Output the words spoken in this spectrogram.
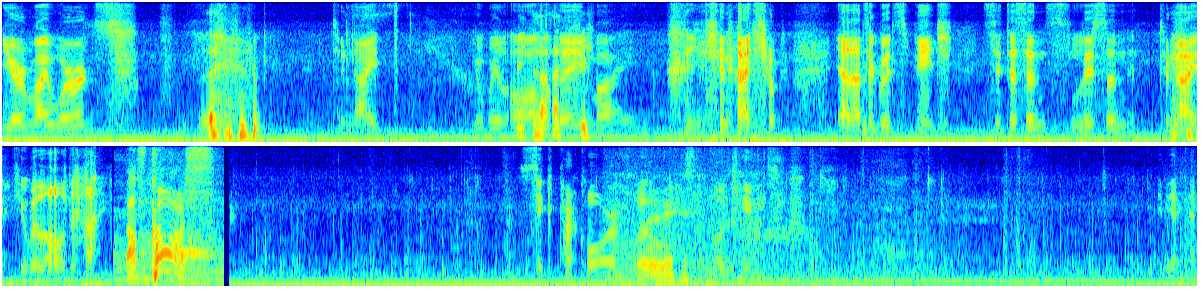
hear my words. Tonight, you will We all die. obey my... you tonight, you... Yeah, that's a good speech. Citizens, listen. Tonight, you will all die. Of course! Sick parkour. Where? Whoa. Oh, humans. Maybe I can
